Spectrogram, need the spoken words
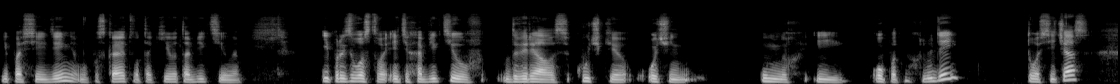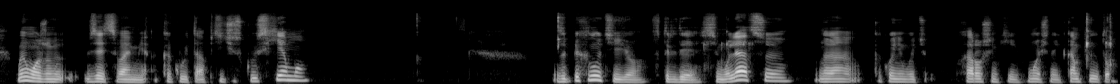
и по сей день выпускает вот такие вот объективы. И производство этих объективов доверялось кучке очень умных и опытных людей, то сейчас мы можем взять с вами какую-то оптическую схему, запихнуть ее в 3D-симуляцию на какой-нибудь хорошенький, мощный компьютер,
